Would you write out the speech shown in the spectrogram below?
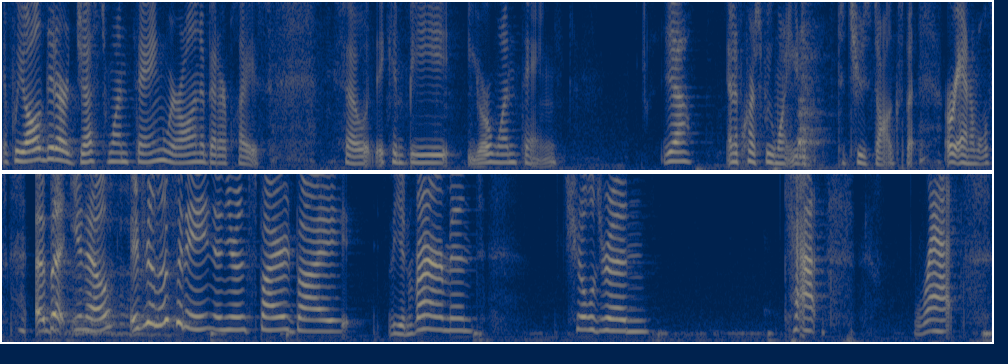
If we all did our just one thing, we're all in a better place. So it can be your one thing. Yeah. And of course, we want you to, to choose dogs, but or animals. Uh, but you know, if you're listening and you're inspired by the environment, children, cats, rats,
